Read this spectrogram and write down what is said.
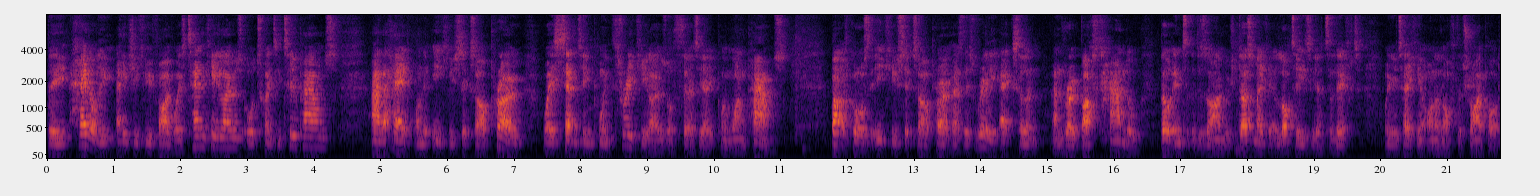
The head on the HEQ5 weighs 10 kilos or 22 pounds and the head on the EQ6R Pro weighs 17.3 kilos or 38.1 pounds. But of course the EQ6R Pro has this really excellent and robust handle built into the design which does make it a lot easier to lift when you're taking it on and off the tripod.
